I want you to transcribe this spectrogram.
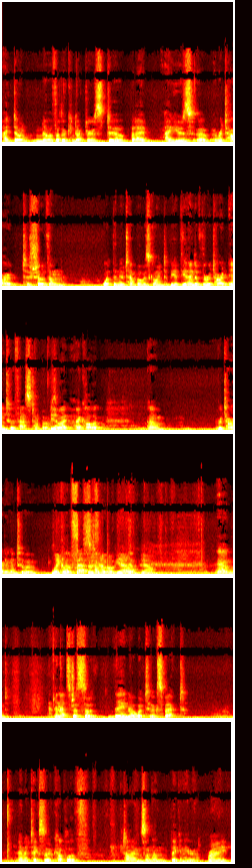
I don't know if other conductors do, but I I use a, a retard to show them what the new tempo is going to be at the end of the retard into a fast tempo. Yeah. So I, I call it um, retarding into a Like a a fast tempo. tempo. Yeah, yeah. and and that's just so they know what to expect and it takes a couple of times and then they can hear it Right,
